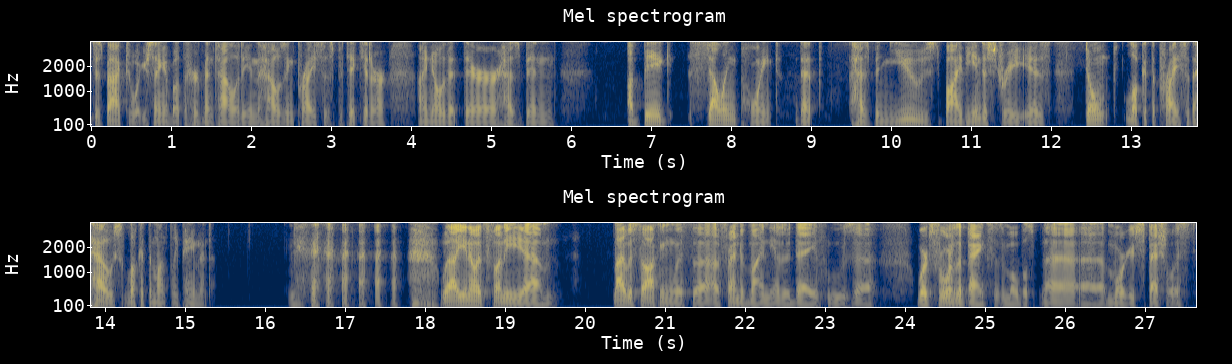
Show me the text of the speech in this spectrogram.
just back to what you're saying about the herd mentality and the housing prices, particular. I know that there has been a big selling point that has been used by the industry is don't look at the price of the house, look at the monthly payment. well, you know, it's funny. Um, I was talking with uh, a friend of mine the other day who's uh, works for one of the banks as a mobile uh, uh, mortgage specialist,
